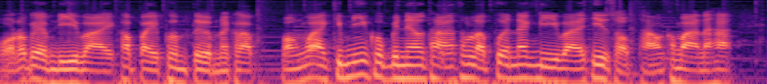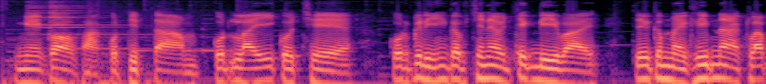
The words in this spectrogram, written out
บอร์ดรับแบบ DY เข้าไปเพิ่มเติมนะครับ หวังว่าคลิปนี้คงเป็นแนวทางสำหรับเพื่อนนัก DY ที่สอบถามเข้ามานะฮะยังไงก็ฝากกดติดตาม กดไลค์ กดแชร์ กดกระดิ่งให้กับช anel เจ๊กดีไวเจอกันใหม่คลิปหน้าครับ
